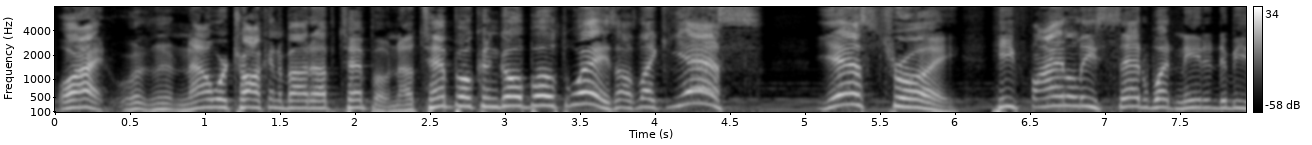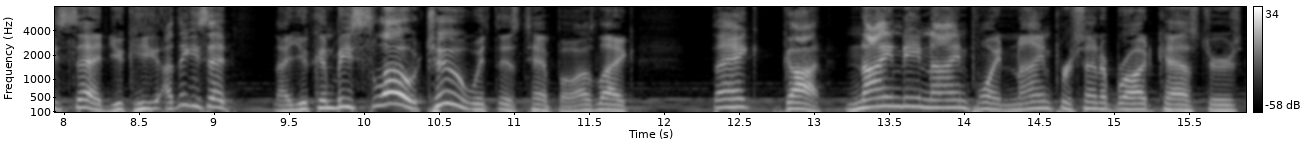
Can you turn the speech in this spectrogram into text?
all right, now we're talking about up tempo. Now, tempo can go both ways. I was like, yes, yes, Troy. He finally said what needed to be said. You, he, I think he said, now you can be slow too with this tempo. I was like, thank God. 99.9% of broadcasters,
